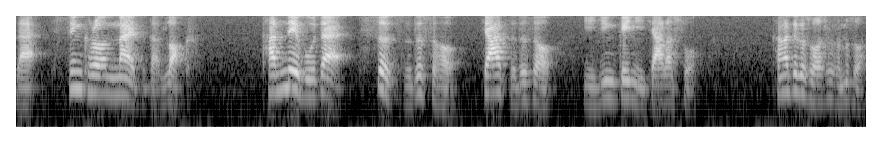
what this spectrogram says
来，synchronize 的 lock，它内部在设值的时候、加值的时候已经给你加了锁，看看这个锁是什么锁。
